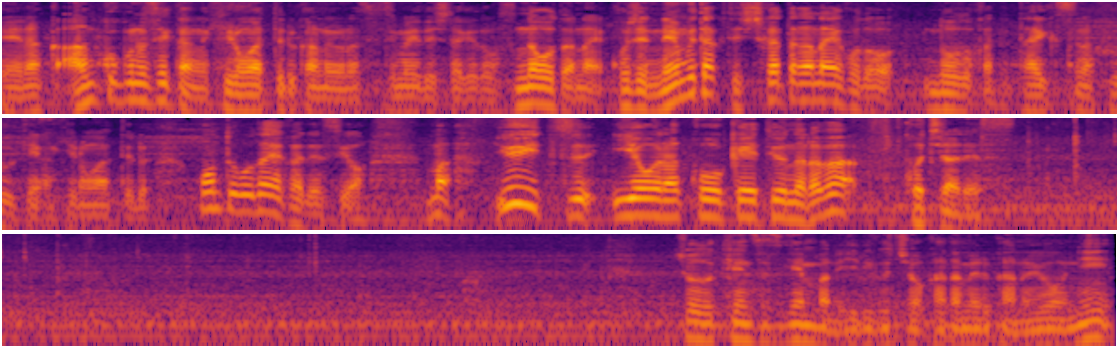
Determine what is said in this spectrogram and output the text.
えーなんか暗黒の世界が広がってるかのような説明でしたけどもそんなことはないこちら眠たくて仕方がないほどのどかで退屈な風景が広がってる本当穏やかですよまあ唯一異様な光景というならばこちらですちょうど建設現場の入り口を固めるかのように、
